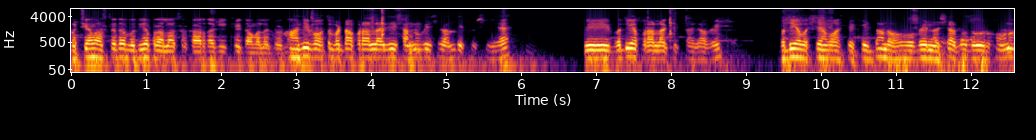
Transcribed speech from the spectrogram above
ਬੱਚਿਆਂ ਵਾਸਤੇ ਤਾਂ ਵਧੀਆ ਉਪਰਾਲਾ ਸਰਕਾਰ ਦਾ ਕੀ ਖੇਡਾਂ ਵੱਲ ਜੋੜਨਾ। ਹਾਂਜੀ ਬਹੁਤ ਵੱਡਾ ਉਪਰਾਲਾ ਜੀ। ਸਾਨੂੰ ਵੀ ਇਸ ਗੱਲ ਦੀ ਖੁਸ਼ੀ ਹੈ ਵੀ ਵਧੀਆ ਉਪਰਾਲਾ ਕੀਤਾ ਜਾਵੇ। ਵਧੀਆ ਬੱਚਿਆਂ ਵਾਸਤੇ ਖੇਡਾਂ ਦਾ ਹੋਵੇ ਨਸ਼ਾ ਤੋਂ ਦੂਰ ਹੋਣ।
